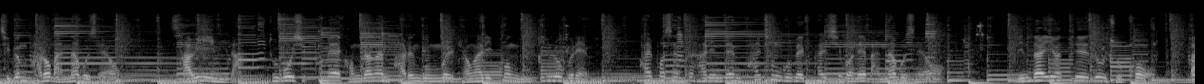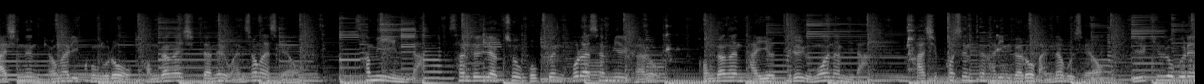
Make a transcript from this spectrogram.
지금 바로 만나보세요. 4위입니다. 두보식품의 건강한 바른 국물 병아리콩 2kg 8% 할인된 8,980원에 만나보세요. 린다이어트에도 좋고 맛있는 병아리 콩으로 건강한 식단을 완성하세요. 3위입니다. 산들약초 볶은 호라산 밀 가루 건강한 다이어트를 응원합니다. 40% 할인가로 만나보세요. 1kg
